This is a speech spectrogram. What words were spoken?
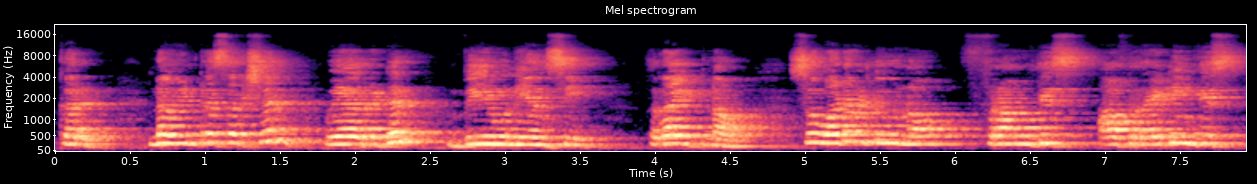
correct now intersection we have written B union C right now so what I will do now from this after writing this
